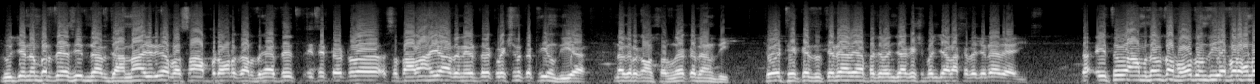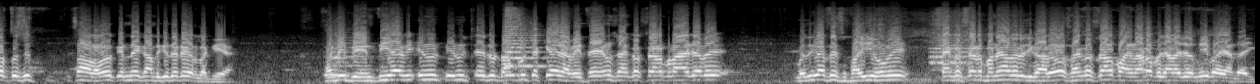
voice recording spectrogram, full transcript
ਦੂਜੇ ਨੰਬਰ ਤੇ ਅਸੀਂ ਰੋਜ਼ਾਨਾ ਜਿਹੜੀਆਂ ਬੱਸਾਂ ਅਪ ਡਾਊਨ ਕਰਦੀਆਂ, ਇੱਥੇ ਇੱਥੇ ਟੋਟਲ 17000 ਦੇ ਨੇੜੇ ਤੇ ਕਲੈਕਸ਼ਨ ਇਕੱਠੀ ਹੁੰਦੀ ਹੈ ਨਗਰ ਕੌਂਸਲ ਨੂੰ ਇੱਕ ਦਿਨ ਦੀ, ਜੋ ਠੇਕੇ ਤੇ ਚੜਿਆ ਹੋਇਆ 55 ਕਿ 56 ਲੱਖ ਤੇ ਚੜਿਆ ਹੋਇਆ ਜੀ। ਤਾਂ ਇੱਥੋਂ ਆਮਦਨ ਤਾਂ ਬਹੁਤ ਹੁੰਦੀ ਹੈ, ਪਰ ਹੁਣ ਤੁਸੀਂ ਹਿਸਾਬ ਲਾ ਕਿੰਨੇ ਗੰਦਗੀ ਦੇ ਢੇਰ ਲੱਗੇ ਆ। ਸਾਡੀ ਬੇਨਤੀ ਹੈ ਵੀ ਇਹਨੂੰ ਇਹਨੂੰ ਇਹਨੂੰ ਡੰਪ ਚੱਕਿਆ ਜਾਵੇ ਇੱਥੇ, ਇਹਨੂੰ ਸਾਈਕਲ ਸਟੈਂਡ ਬਣਾਇਆ ਜਾਵੇ, ਵਧੀਆ ਤੇ ਸਫ਼ਾਈ ਹੋਵੇ ਸਾਈਕਲ ਸਟੈਂਡ ਬਣਿਆ ਹੋਵੇ, ਰੁਜ਼ਗਾਰ ਹੋ ਸਾਈਕਲ ਸਟੈਂਡ ਪਾਣੀ ਨਾਲ ਬਜਾਣਾ ਜਦੋਂ ਮੀਂਹ ਪੈ ਜਾਂਦਾ ਜੀ।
